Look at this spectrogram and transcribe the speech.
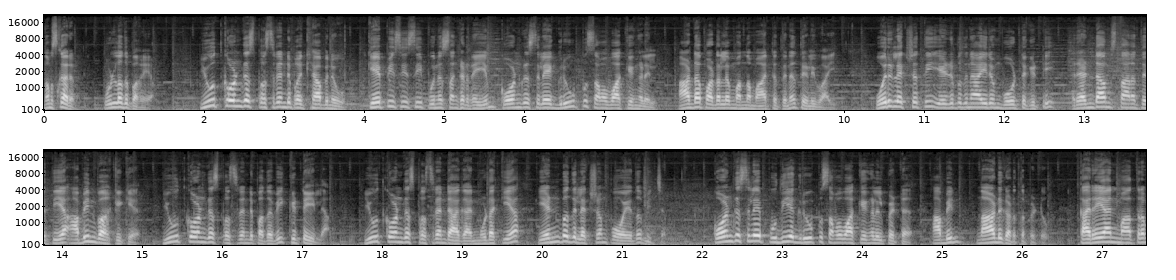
നമസ്കാരം. ഉള്ളത് പറയാം. യൂത്ത് കോൺഗ്രസ് പ്രസിഡന്റ് പ്രഖ്യാപനവും കെ പി സി സി പുനഃസംഘടനയും കോൺഗ്രസിലെ ഗ്രൂപ്പ് സമവാക്യങ്ങളിൽ അടപടലം വന്ന മാറ്റത്തിന് തെളിവായി. ഒരു ലക്ഷത്തി എഴുപതിനായിരം വോട്ട് കിട്ടി രണ്ടാം സ്ഥാനത്തെത്തിയ അബിൻ വർക്കിക്ക് യൂത്ത് കോൺഗ്രസ് പ്രസിഡന്റ് പദവി കിട്ടിയില്ല. യൂത്ത് കോൺഗ്രസ് പ്രസിഡന്റ് ആകാൻ മുടക്കിയ എൺപത് ലക്ഷം പോയത് മിച്ചം. കോൺഗ്രസിലെ പുതിയ ഗ്രൂപ്പ് സമവാക്യങ്ങളിൽപ്പെട്ട് അബിൻ നാട് കടത്തപ്പെട്ടു കരയാൻ മാത്രം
